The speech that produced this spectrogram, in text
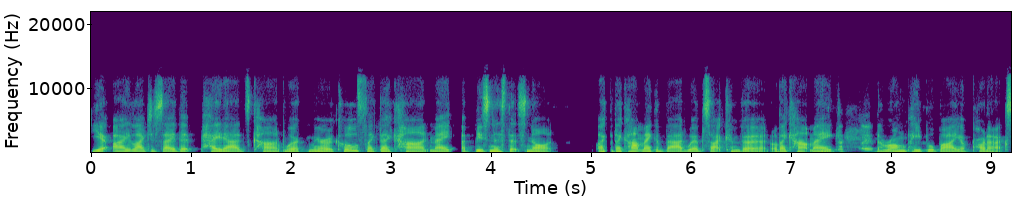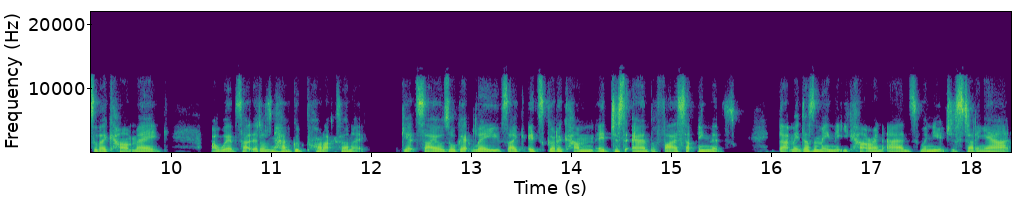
Yeah, I like to say that paid ads can't work miracles. Like they can't make a business that's not like they can't make a bad website convert or they can't make exactly. the wrong people buy your products or they can't make a website that doesn't have good products on it get sales or get leads. Like it's got to come, it just amplifies something that's that doesn't mean that you can't run ads when you're just starting out.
